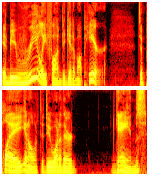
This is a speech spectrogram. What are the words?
It'd be really fun to get them up here to play, you know, to do one of their games.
